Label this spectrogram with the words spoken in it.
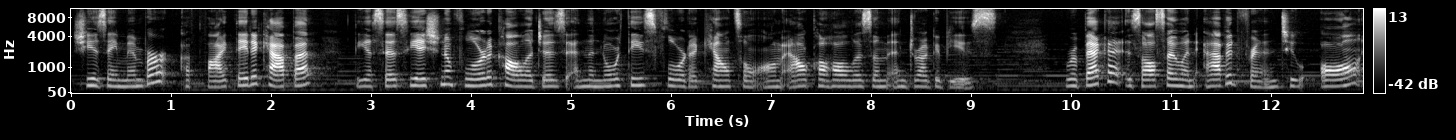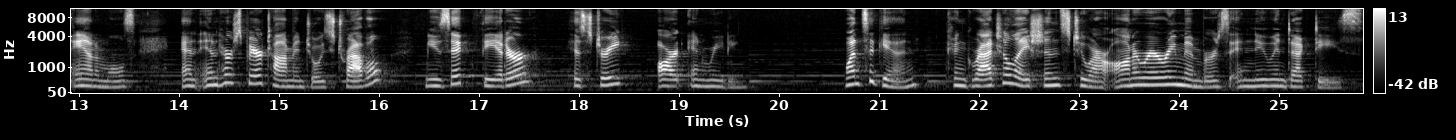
She is a member of Phi Theta Kappa, the Association of Florida Colleges, and the Northeast Florida Council on Alcoholism and Drug Abuse. Rebecca is also an avid friend to all animals and in her spare time enjoys travel, music, theater, history, art, and reading. Once again, congratulations to our honorary members and new inductees.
